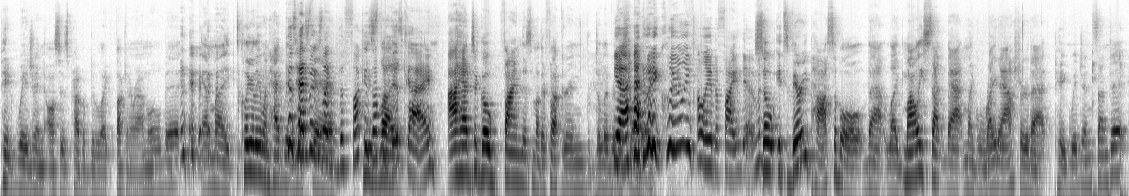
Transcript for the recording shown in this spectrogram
Pigwidgeon also is probably like fucking around a little bit, and like clearly when Hedwig Because Hedwig's there, like, the fuck is up like, with this guy? I had to go find this motherfucker and deliver. Yeah, this letter." Hedwig clearly probably had to find him. So it's very possible that like Molly sent that and like right after that Pigwidgeon sent it,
